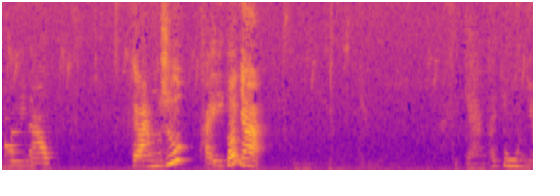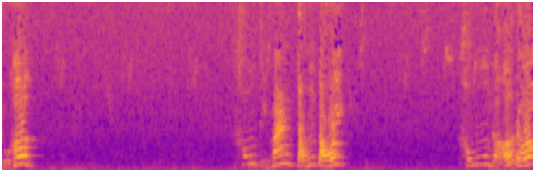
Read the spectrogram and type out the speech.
Người nào càng rước thầy tới nhà, thì càng phải tu nhiều hơn. Không thì mang trọng tội không gỡ được.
